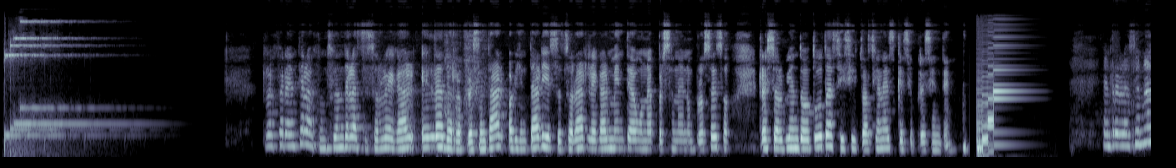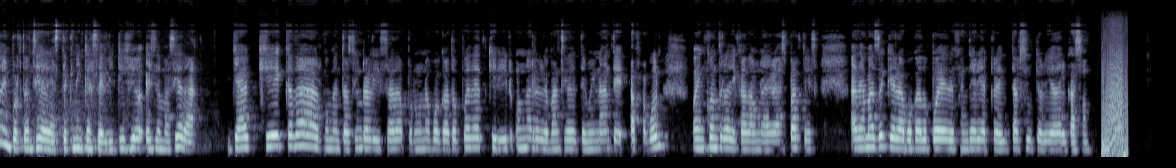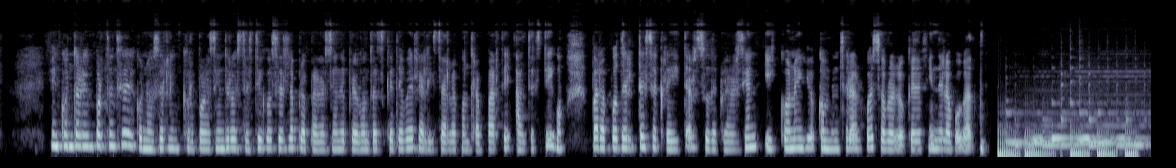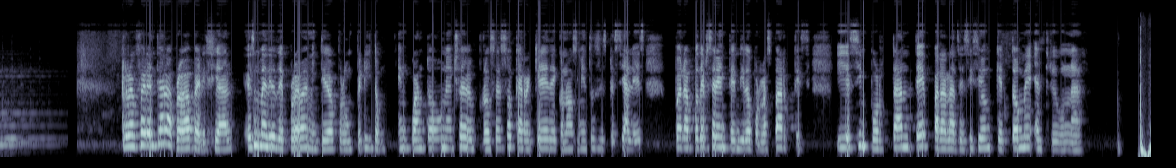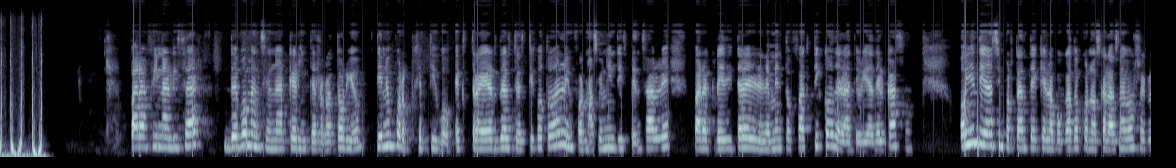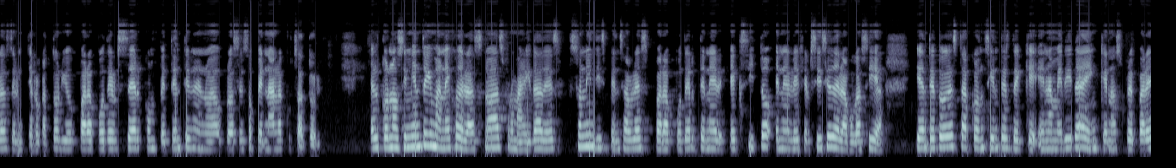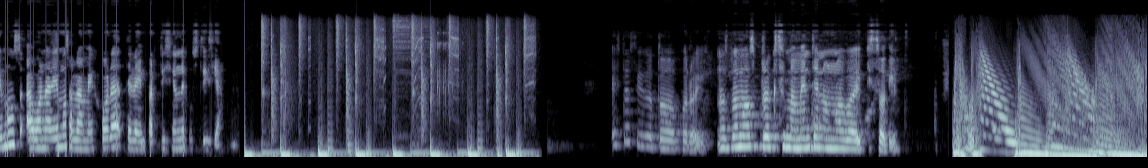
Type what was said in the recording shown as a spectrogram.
Referente a la función del asesor legal es la de representar, orientar y asesorar legalmente a una persona en un proceso, resolviendo dudas y situaciones que se presenten. En relación a la importancia de las técnicas de litigio es demasiada, ya que cada argumentación realizada por un abogado puede adquirir una relevancia determinante a favor o en contra de cada una de las partes, además de que el abogado puede defender y acreditar su teoría del caso. En cuanto a la importancia de conocer la incorporación de los testigos es la preparación de preguntas que debe realizar la contraparte al testigo para poder desacreditar su declaración y con ello convencer al juez sobre lo que defiende el abogado. Referente a la prueba pericial, es un medio de prueba emitido por un perito, en cuanto a un hecho del proceso que requiere de conocimientos especiales para poder ser entendido por las partes, y es importante para la decisión que tome el tribunal. Para finalizar, debo mencionar que el interrogatorio tiene por objetivo extraer del testigo toda la información indispensable para acreditar el elemento fáctico de la teoría del caso. Hoy en día es importante que el abogado conozca las nuevas reglas del interrogatorio para poder ser competente en el nuevo proceso penal acusatorio. El conocimiento y manejo de las nuevas formalidades son indispensables para poder tener éxito en el ejercicio de la abogacía y ante todo estar conscientes de que en la medida en que nos preparemos abonaremos a la mejora de la impartición de justicia. Esto ha sido todo por hoy. Nos vemos próximamente en un nuevo episodio. Yeah.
